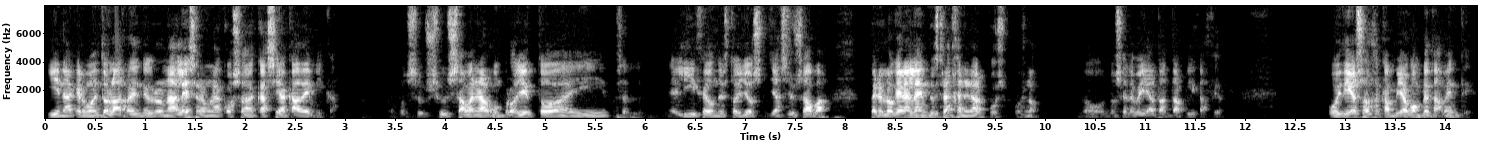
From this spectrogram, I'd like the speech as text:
y en aquel momento las redes neuronales eran una cosa casi académica. Pues se, usaban en algún proyecto ahí, pues el ICE donde estoy yo ya se usaba, pero lo que era la industria en general, pues, pues no, no, no se le veía tanta aplicación. Hoy día eso se ha cambiado completamente.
